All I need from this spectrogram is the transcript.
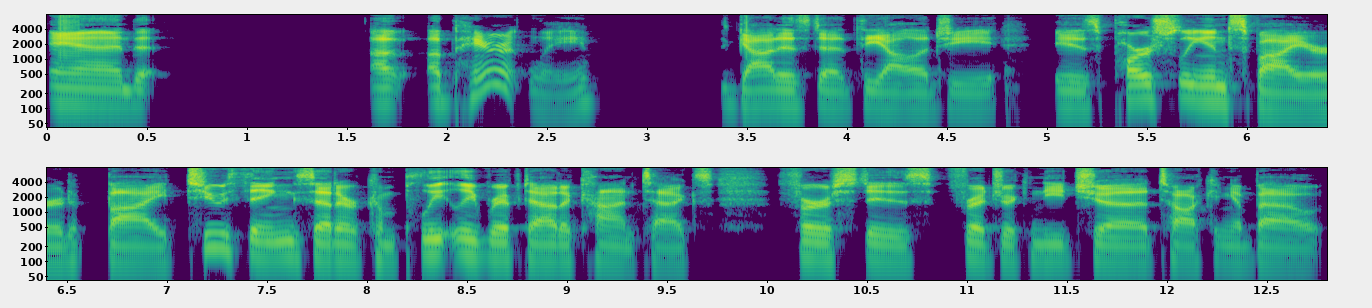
And uh, apparently, God is Dead theology is partially inspired by two things that are completely ripped out of context. First is Friedrich Nietzsche talking about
